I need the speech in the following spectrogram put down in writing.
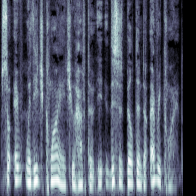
So with each client, you have to. This is built into every client.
